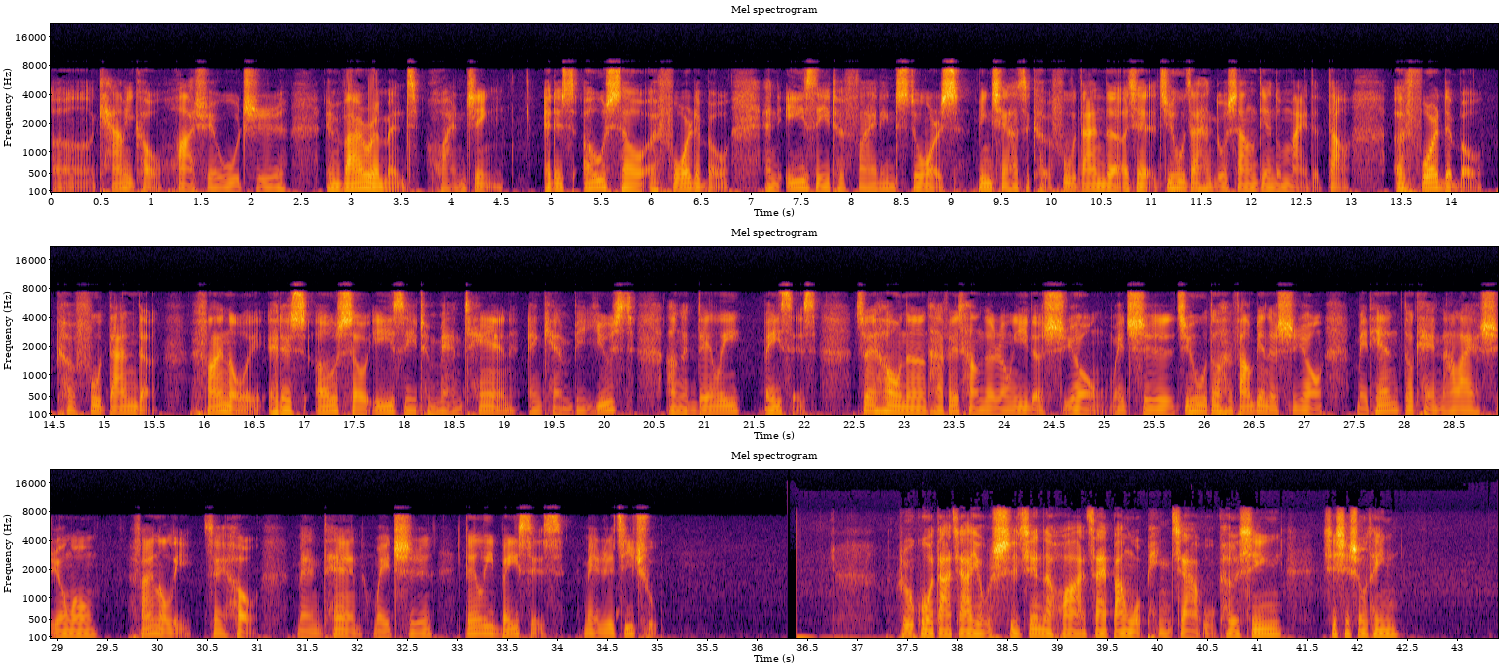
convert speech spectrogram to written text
呃，chemical 化学物质；environment 环境。It is also affordable and easy to find in stores，并且它是可负担的，而且几乎在很多商店都买得到。Affordable 可负担的。 Finally, it is also easy to maintain and can be used on a daily basis。最后呢，它非常的容易的使用，维持几乎都很方便的使用，每天都可以拿来使用哦。Finally，最后，maintain 维持，daily basis。每日基础。如果大家有时间的话，再帮我评价五颗星，谢谢收听。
